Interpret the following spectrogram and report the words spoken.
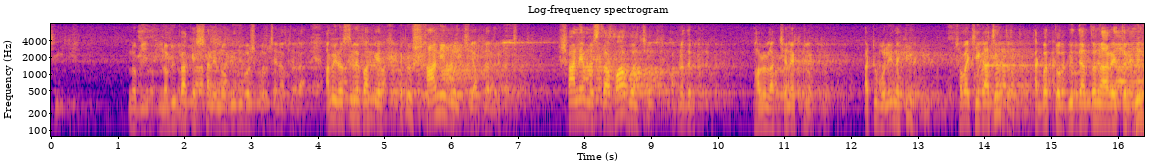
জি। নবী নবী পাকের শানে নবী দিবস করছেন আপনারা। আমি রসুলের পাকের একটু শানই বলছি আপনাদের কাছে। শানে মোস্তাফা বলছি, আপনাদের ভালো লাগছে না একটু? একটু বলি নাকি? সবাই ঠিক আছেন তো? একবার তকবির দেন তো না রে তকবির।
